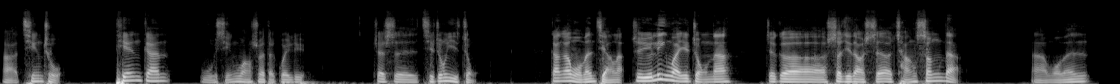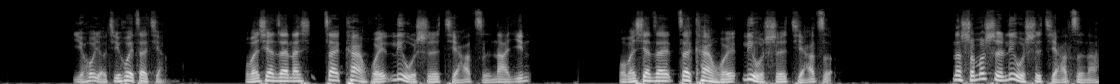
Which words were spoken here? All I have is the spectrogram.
啊清楚天干五行旺衰的规律，这是其中一种。刚刚我们讲了，至于另外一种呢，这个涉及到十二长生的啊，我们以后有机会再讲。我们现在呢，再看回六十甲子纳音。我们现在再看回六十甲子。那什么是六十甲子呢？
